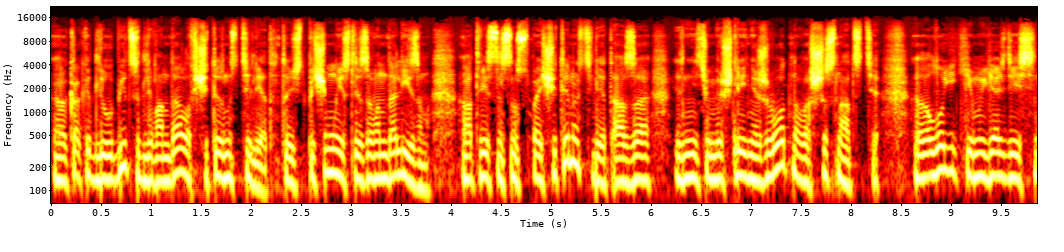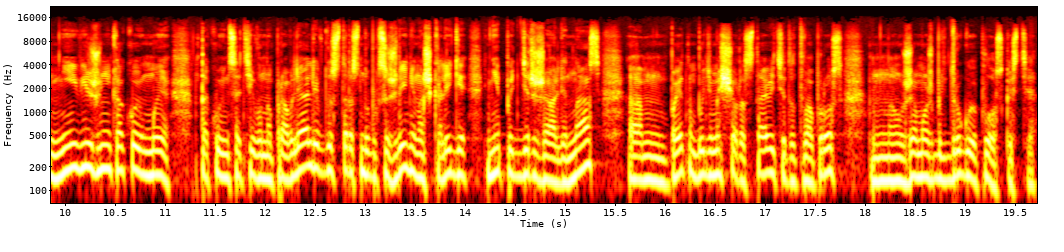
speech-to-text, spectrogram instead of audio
как и для убийцы, для вандалов 14 лет. То есть почему, если за вандализм ответственность наступает с 14 лет, а за, извините, умершление животного с 16? Э, логики я здесь не вижу никакой. Мы такую инициативу направляли в Государственную Думу. К сожалению, наши коллеги не поддержали нас. Эм, поэтому будем еще раз ставить этот вопрос уже, может быть, в другой плоскости.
